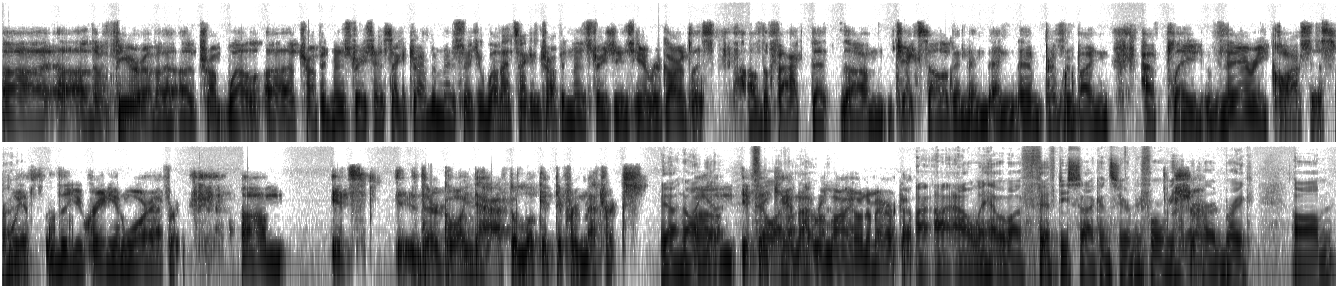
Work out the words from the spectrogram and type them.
uh, of the fear of a, a Trump, well, a Trump administration, a second Trump administration. Well, that second Trump administration is here regardless of the fact that um, Jake Sullivan and, and, and, President Biden have played very cautious right. with the Ukrainian war effort. Um, it's they're going to have to look at different metrics. Yeah, no, I get um. If Phil, they cannot I, rely on America. I, I, only have about 50 seconds here before we hit sure. a hard break. Um,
